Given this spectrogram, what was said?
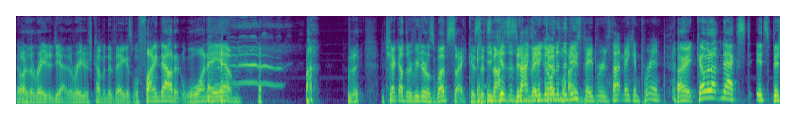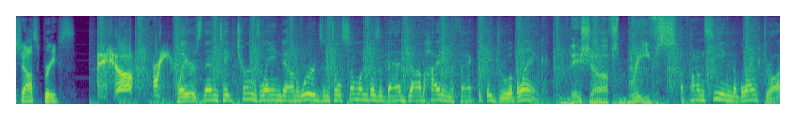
Or the Raiders, yeah, the Raiders coming to Vegas. We'll find out at 1 a.m. Check out the Review Journal's website because it's not because it's didn't going to go in the newspaper. It's not making print. All right, coming up next, it's Bischoff's briefs. Bischoff's brief. Players then take turns laying down words until someone does a bad job hiding the fact that they drew a blank. Bischoff's Briefs. Upon seeing the blank draw,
